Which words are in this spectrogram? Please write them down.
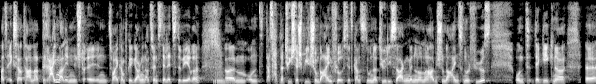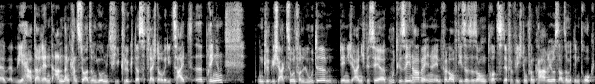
als Exertaner dreimal in, in den Zweikampf gegangen, als wenn es der letzte wäre. Mhm. Ähm, und das hat natürlich das Spiel schon beeinflusst. Jetzt kannst du natürlich sagen, wenn du noch eine halbe Stunde 1-0 führst und der Gegner äh, wie Hertha rennt an, dann kannst du also Union mit viel Glück das vielleicht auch über die Zeit äh, bringen unglückliche Aktion von Lute, den ich eigentlich bisher gut gesehen habe im, im Verlauf dieser Saison, trotz der Verpflichtung von Karius, also mit dem Druck.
